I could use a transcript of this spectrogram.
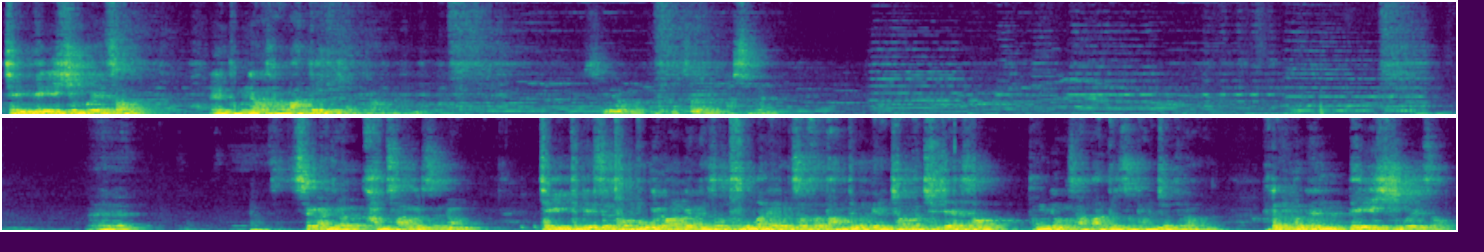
제 메일 신고에서 에, 동영상을 만들어 주셨더라고요. 수령 목사님 봤으면 에, 제가 이제 감사한 것은요. JTB에서 전북에 발견해서 두 번에 걸쳐서 남정비를 전부 취재해서 동영상 만들어서 보내줬더라고요. 그 다음 이번에는 내일신고에서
